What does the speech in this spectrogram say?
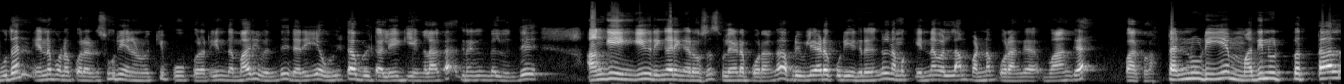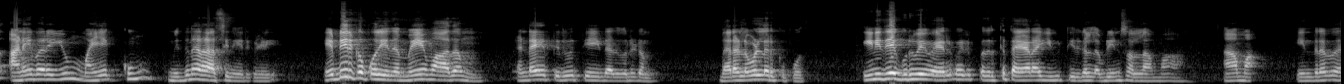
புதன் என்ன பண்ண போறாரு? சூரியனை நோக்கி போக போறாரு. இந்த மாதிரி வந்து நிறைய உல்டா புல்டா லேகியங்களாக கிரகங்கள் வந்து அங்கேயும் இங்கேயும் ரிங்கா ரிங்க ரோசஸ் விளையாட போறாங்க. அப்படி விளையாடக்கூடிய கிரகங்கள் நமக்கு என்னவெல்லாம் பண்ண போறாங்க? வாங்க பார்க்கலாம். தன்னுடைய மதிநுட்பத்தால் அனைவரையும் மயக்கும் மிதுனராசினியர்களே எப்படி இருக்க போகுது இந்த மே மாதம் ரெண்டாயிரத்தி இருபத்தி ஐந்தாவது வருடம்? வேற லெவலில் இருக்க போகுது. இனிதே குருவை வரவேற்பதற்கு தயாராகி விட்டீர்கள் அப்படின்னு சொல்லலாமா? ஆமாம் இந்த தடவை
